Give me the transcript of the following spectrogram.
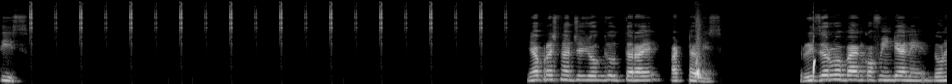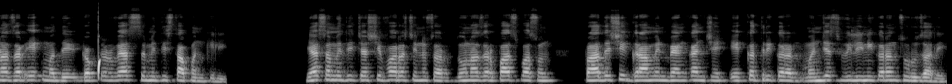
तीस. या प्रश्नाचे योग्य उत्तर आहे अठ्ठावीस. रिझर्व्ह बँक ऑफ इंडियाने दोन हजार एक मध्ये डॉक्टर व्यास समिती स्थापन केली. या समितीच्या शिफारसीनुसार दोन हजार पाच पासून प्रादेशिक ग्रामीण बँकांचे एकत्रीकरण म्हणजेच विलिनीकरण सुरू झाले.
